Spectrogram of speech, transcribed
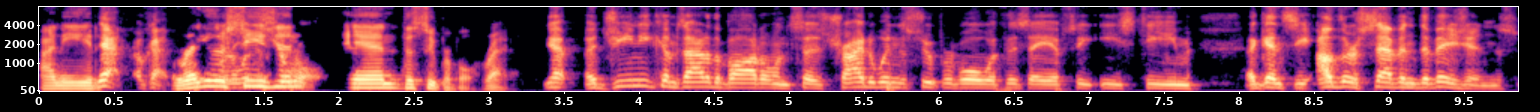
I need Yeah, okay. regular win the season and the Super Bowl. Right. Yep, a genie comes out of the bottle and says, "Try to win the Super Bowl with this AFC East team against the other seven divisions.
